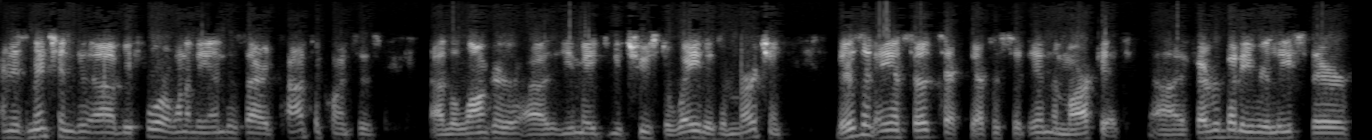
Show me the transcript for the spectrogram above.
And as mentioned uh, before, one of the undesired consequences, uh, the longer uh, you may you choose to wait as a merchant, there's an ASO tech deficit in the market. if everybody released their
